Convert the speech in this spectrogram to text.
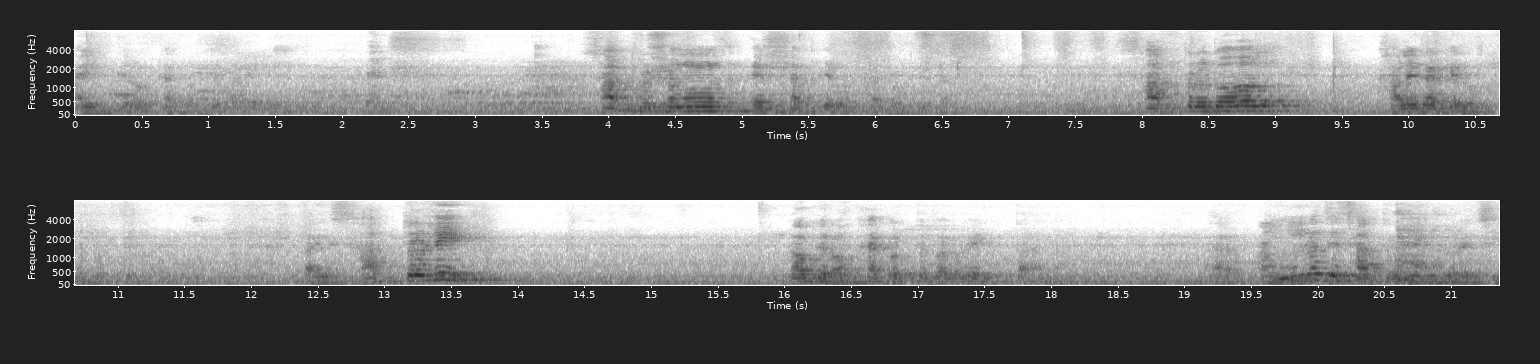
আইনকে রক্ষা করতে পারে। ছাত্র সমাজ এরশাদকে রক্ষা করতে পারে। ছাত্রদল খালেদাকে রক্ষা করতে তাই ছাত্রলীগ কাউকে রক্ষা করতে পারবে তা না। আর আমরা যে ছাত্রলীগ করেছি,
